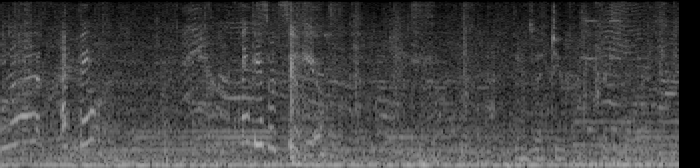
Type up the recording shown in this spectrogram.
You know what? I think. I think these would suit you. Do pretty boys.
